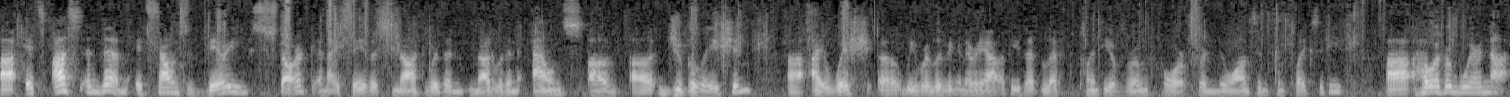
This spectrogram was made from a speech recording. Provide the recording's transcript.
Uh, it's us and them. It sounds very stark, and I say this not with an, not with an ounce of uh, jubilation. Uh, I wish uh, we were living in a reality that left plenty of room for, for nuance and complexity. however, we're not.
